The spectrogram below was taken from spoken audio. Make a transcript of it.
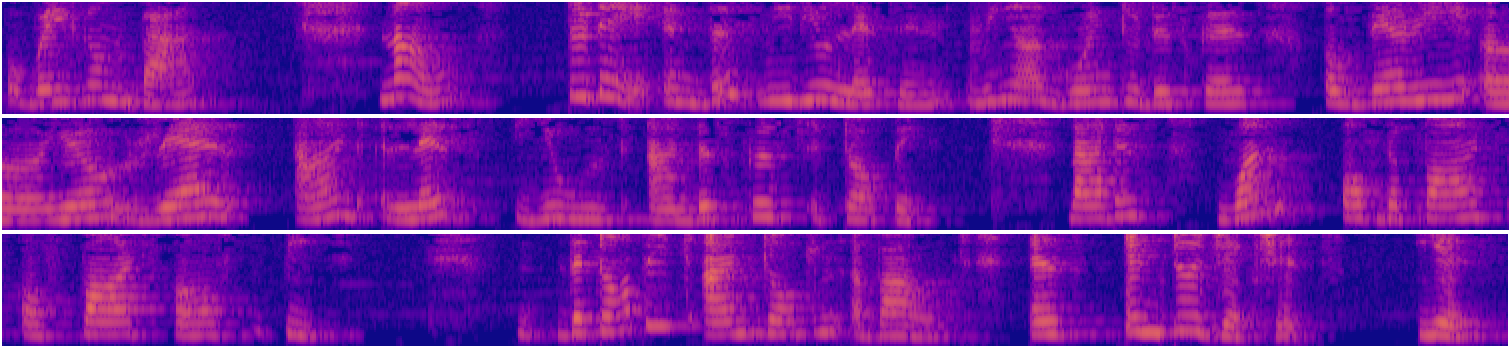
welcome back. Now, today in this video lesson, we are going to discuss a very, uh, you know, rare and less used and discussed topic. That is one of the parts of parts of speech. The topic I'm talking about is interjections. Yes,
